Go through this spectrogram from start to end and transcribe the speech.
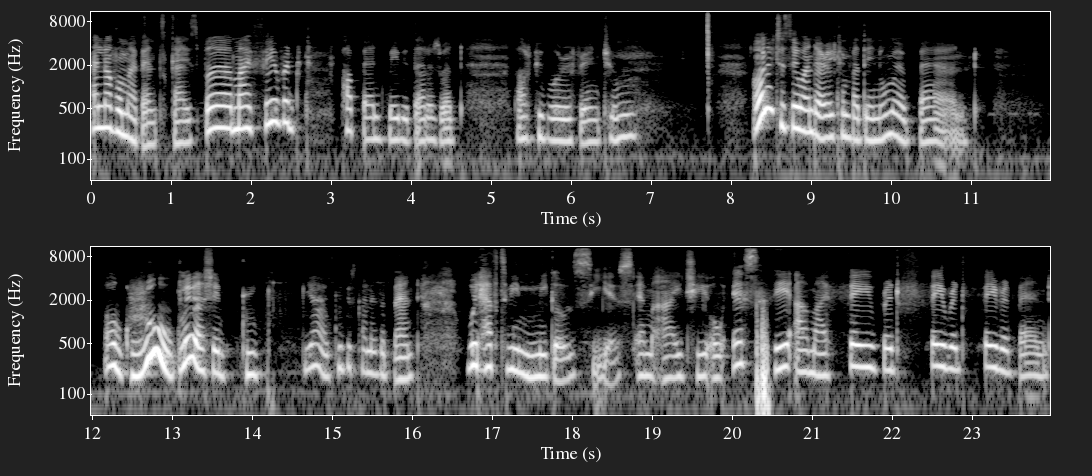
I love all my bands, guys. But my favorite pop band, maybe that is what a lot of people are referring to. I wanted to say One Direction, but they know my band. Oh, group. Maybe I should group. Yeah, group is kind of a band. Would have to be Migos. Yes, M I G O S. They are my favorite, favorite, favorite band.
